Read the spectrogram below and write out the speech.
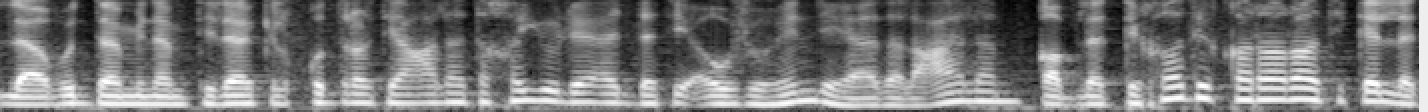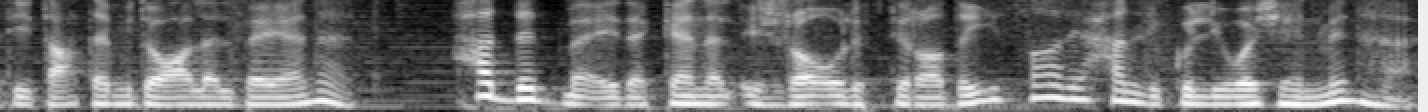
لا بد من امتلاك القدرة على تخيل عدة أوجه لهذا العالم قبل اتخاذ قراراتك التي تعتمد على البيانات. حدد ما إذا كان الإجراء الافتراضي صالحا لكل وجه منها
